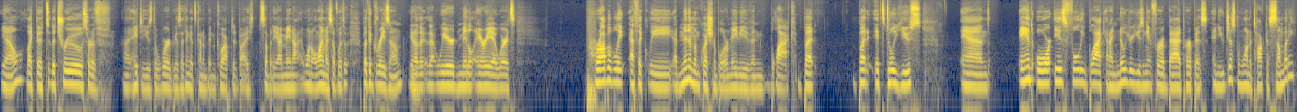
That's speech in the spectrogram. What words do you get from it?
you know, like the the true sort of. I hate to use the word because I think it's kind of been co-opted by somebody I may not want to align myself with, but the gray zone, you know, Mm. the, that weird middle area where it's probably ethically at minimum questionable or maybe even black, but but it's dual use and and or is fully black and I know you're using it for a bad purpose and you just want to talk to somebody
